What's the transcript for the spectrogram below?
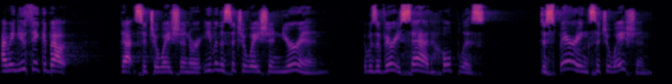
I mean, you think about that situation or even the situation you're in. It was a very sad, hopeless, despairing situation.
